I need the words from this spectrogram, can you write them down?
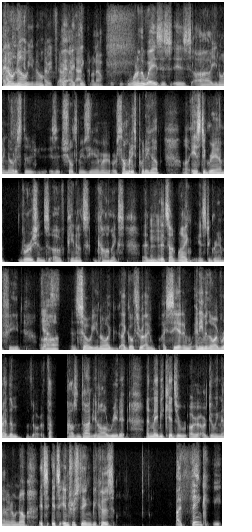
I do don't we- know. You know. Do we, do I- I think- I don't know. one of the ways is is uh, you know I noticed the is it Schulz Museum or, or somebody's putting up uh, Instagram versions of Peanuts comics, and Mhm. it's on my Instagram feed. Yes. Uh, and so you know I, I go through I, I see it and, and even though I've read them a thousand times you know I'll read it and maybe kids are, are, are doing that I don't know it's it's interesting because I think e-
